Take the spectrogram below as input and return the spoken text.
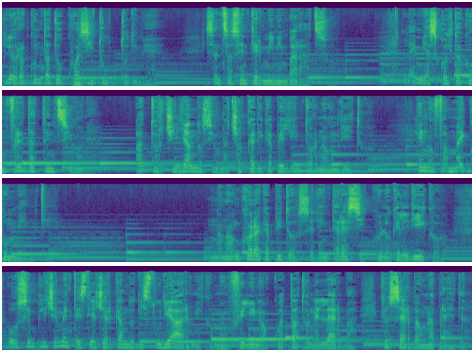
Le ho raccontato quasi tutto di me, senza sentirmi in imbarazzo. Lei mi ascolta con fredda attenzione, attorcigliandosi una ciocca di capelli intorno a un dito, e non fa mai commenti. Non ho ancora capito se le interessi quello che le dico o semplicemente stia cercando di studiarmi come un felino acquattato nell'erba che osserva una preda.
